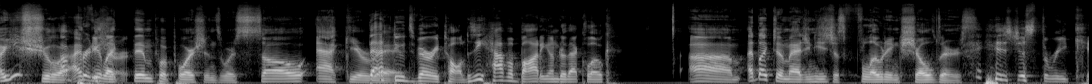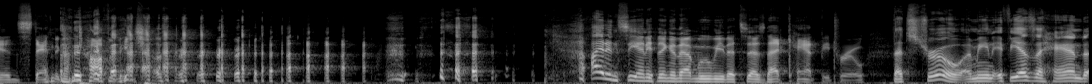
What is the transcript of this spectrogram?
Are you sure? I feel sure. like them proportions were so accurate. That dude's very tall. Does he have a body under that cloak? Um, I'd like to imagine he's just floating shoulders. He's just three kids standing on top of each other. I didn't see anything in that movie that says that can't be true. That's true. I mean, if he has a hand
